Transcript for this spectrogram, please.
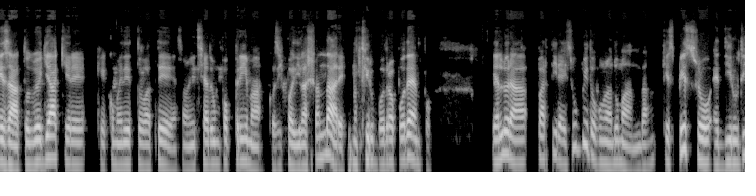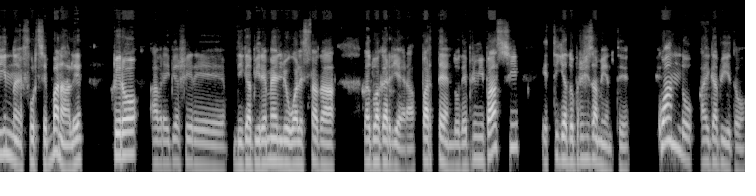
Esatto, due chiacchiere che come detto a te sono iniziate un po' prima, così poi ti lascio andare, non ti rubo troppo tempo. E allora partirei subito con una domanda che spesso è di routine e forse banale, però avrei piacere di capire meglio qual è stata la tua carriera, partendo dai primi passi e ti chiedo precisamente quando hai capito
